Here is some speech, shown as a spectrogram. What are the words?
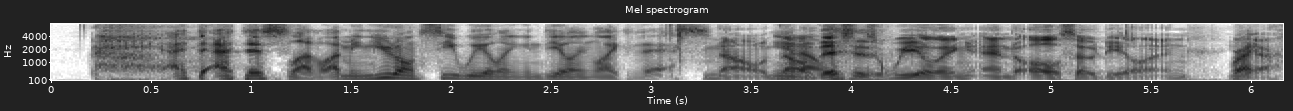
at at this level? I mean, you don't see wheeling and dealing like this. No, no, know. this is wheeling and also dealing. Right. Yeah.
